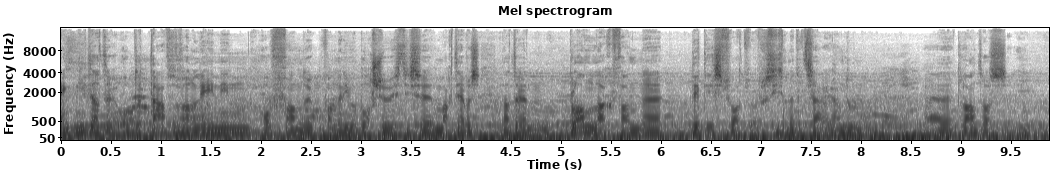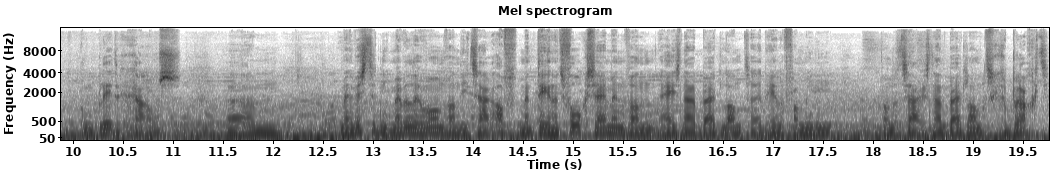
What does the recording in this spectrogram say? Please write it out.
Denk niet dat er op de tafel van Lenin of van de, van de nieuwe bolsjewistische machthebbers... dat er een plan lag van uh, dit is wat we precies met het zaar gaan doen. Uh, het land was in complete chaos. Um, men wist het niet. Men wilde gewoon van die tsaar af. Men, tegen het volk zei men van hij is naar het buitenland. De hele familie van de tsaar is naar het buitenland gebracht.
